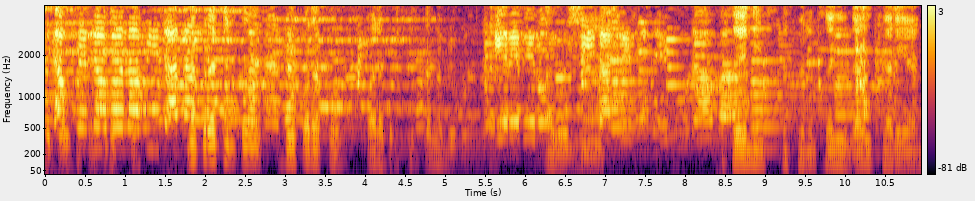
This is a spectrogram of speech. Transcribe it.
de Me presento yo para, para presentar a mi madre, a doña Denis, Esperanza Aguilar, Charian,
